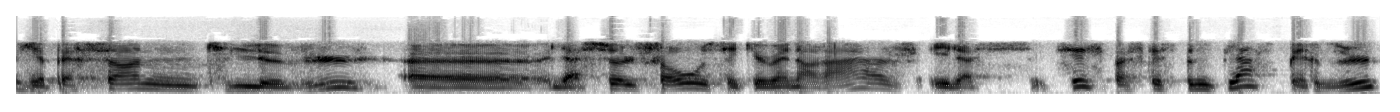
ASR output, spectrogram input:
il y a personne qui l'a vu. Euh, la seule chose, c'est qu'il y a eu un orage. Et c'est parce que c'est une place perdue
